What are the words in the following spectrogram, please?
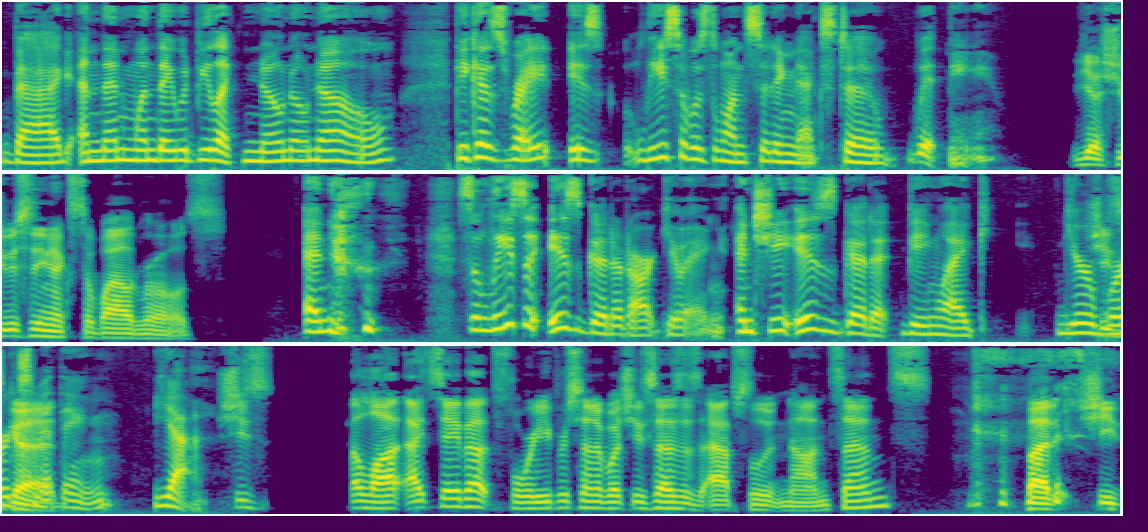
bag and then when they would be like no no no because right is lisa was the one sitting next to whitney Yeah, she was sitting next to Wild Rose. and so lisa is good at arguing and she is good at being like you're She's good. wordsmithing yeah She's a lot. I'd say about forty percent of what she says is absolute nonsense, but she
